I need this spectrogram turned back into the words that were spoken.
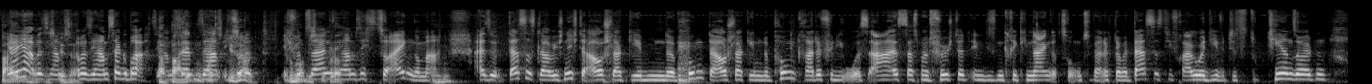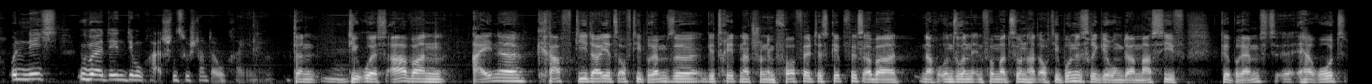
Beiden ja, haben aber es Sie, haben, gesagt. aber Sie haben es ja gebracht. Sie Ja, haben's Biden Sie hat's haben, ich würde, gesagt. ich würde sagen, Sie haben sich zu eigen gemacht. Also das ist, glaube ich, nicht der ausschlaggebende Punkt. Der ausschlaggebende Punkt, gerade für die USA, ist, dass man fürchtet, in diesen Krieg hineingezogen zu werden. Ich glaube, das ist die Frage, über die wir diskutieren sollten und nicht über den demokratischen Zustand der Ukraine. Dann die USA waren eine Kraft, die da jetzt auf die Bremse getreten hat, schon im Vorfeld des Gipfels. Aber nach unseren Informationen hat auch die Bundesregierung da massiv gebremst. Herr Roth,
